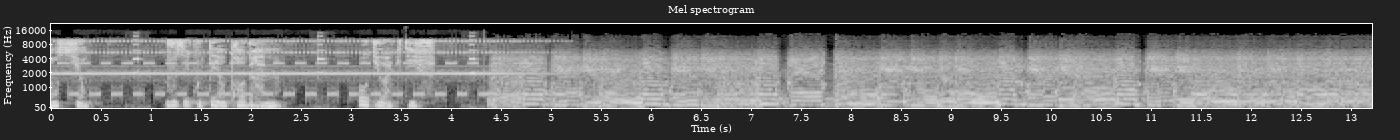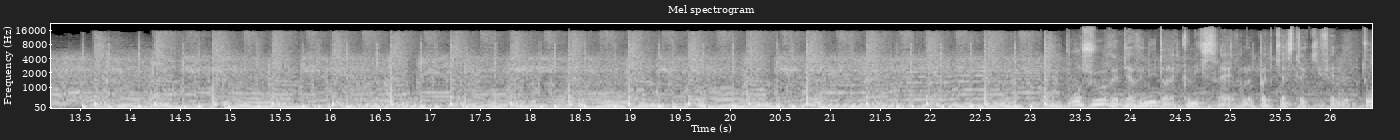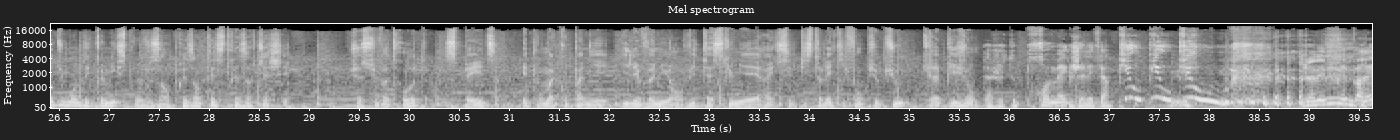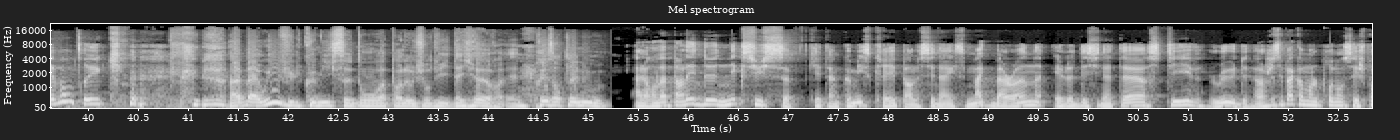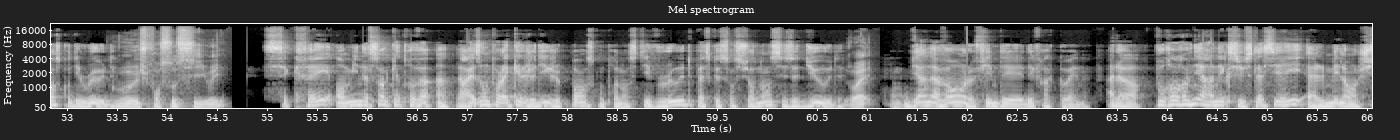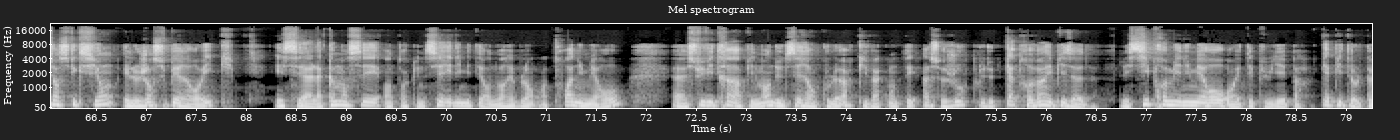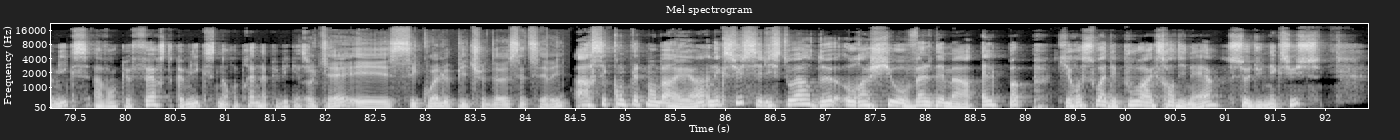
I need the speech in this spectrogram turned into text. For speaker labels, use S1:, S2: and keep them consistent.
S1: Attention, vous écoutez un programme audioactif.
S2: Bonjour et bienvenue dans la Comics Fair, le podcast qui fait le tour du monde des comics pour vous en présenter ce trésor caché. Je suis votre hôte, Spades, et pour m'accompagner, il est venu en vitesse lumière avec ses pistolets qui font piou-piou, Grey Pigeon.
S3: Je te promets que j'allais faire piou piou piou. J'avais préparé mon truc.
S2: ah bah oui, vu le comics dont on va parler aujourd'hui. D'ailleurs, euh, présente-le nous.
S3: Alors, on va parler de Nexus, qui est un comics créé par le scénariste Mac Baron et le dessinateur Steve Rude. Alors, je sais pas comment le prononcer, je pense qu'on dit Rude.
S2: Oui, je pense aussi, oui.
S3: C'est créé en 1981. La raison pour laquelle je dis que je pense qu'on prononce Steve Rude, parce que son surnom c'est The Dude.
S2: Ouais.
S3: Bien avant le film des, des frères Cohen. Alors, pour en revenir à Nexus, la série, elle mélange science-fiction et le genre super-héroïque. Et c'est, elle a commencé en tant qu'une série limitée en noir et blanc en trois numéros, euh, suivie très rapidement d'une série en couleur qui va compter à ce jour plus de 80 épisodes. Les six premiers numéros ont été publiés par Capitol Comics avant que First Comics ne reprenne la publication.
S2: Ok, et c'est quoi le pitch de cette série?
S3: Alors c'est complètement barré. Hein. Nexus, c'est l'histoire de Horatio Valdemar Elpop qui reçoit des pouvoirs extraordinaires, ceux du Nexus,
